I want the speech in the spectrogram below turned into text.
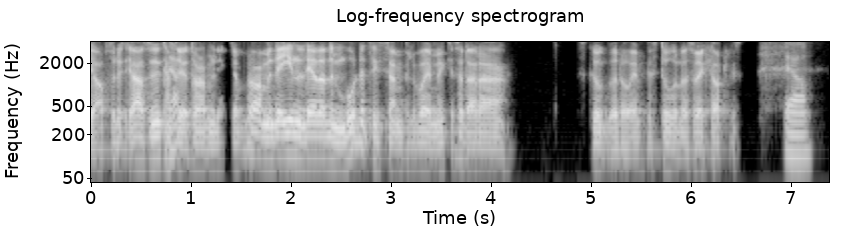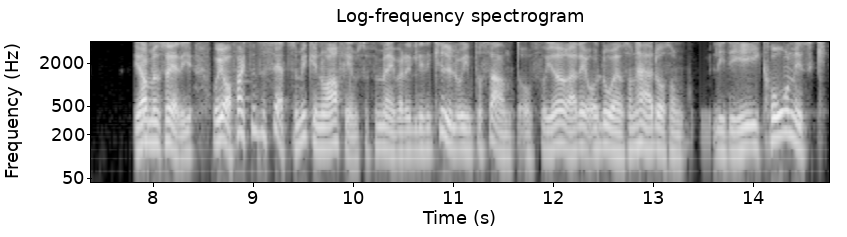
ja absolut, ja, alltså, nu kan inte jag uttala mig lika bra, men det inledande mordet till exempel var ju mycket sådär eh, skuggor och en pistol och så är det klart. Liksom. Ja. Ja men så är det ju. Och jag har faktiskt inte sett så mycket noirfilm så för mig var det lite kul och intressant att få göra det. Och då en sån här då som lite ikonisk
